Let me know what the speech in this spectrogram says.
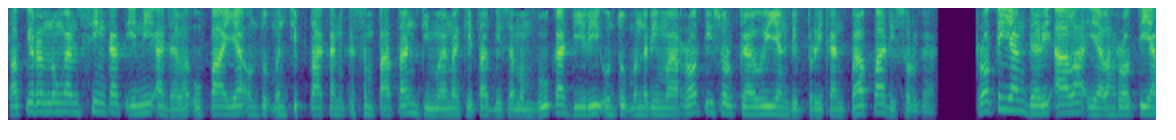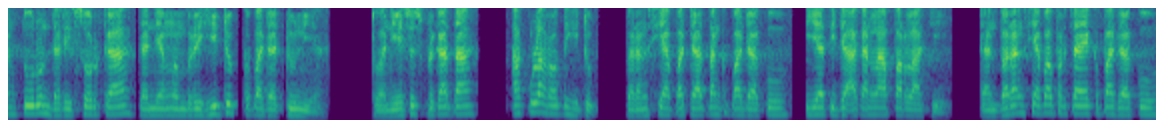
tapi renungan singkat ini adalah upaya untuk menciptakan kesempatan di mana kita bisa membuka diri untuk menerima roti surgawi yang diberikan Bapa di surga. Roti yang dari Allah ialah roti yang turun dari surga dan yang memberi hidup kepada dunia. Tuhan Yesus berkata, Akulah roti hidup. Barang siapa datang kepadaku, ia tidak akan lapar lagi. Dan barang siapa percaya kepadaku,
